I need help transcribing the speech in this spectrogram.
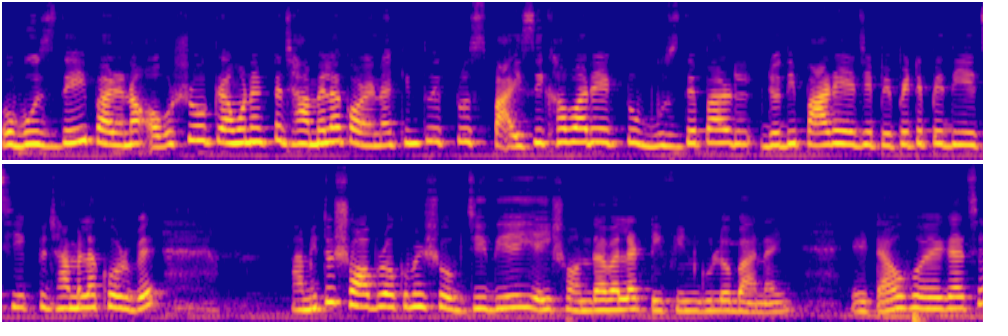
ও বুঝতেই পারে না। অবশ্য কেমন একটা ঝামেলা করে না, কিন্তু একটু স্পাইসি খাবারে একটু বুঝতে পার, যদি পারে যে পেঁপে টেপে দিয়েছি, একটু ঝামেলা করবে। আমি তো সব রকমের সবজি দিয়েই এই সন্ধ্যাবেলার টিফিনগুলো বানাই। এটাও হয়ে গেছে।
